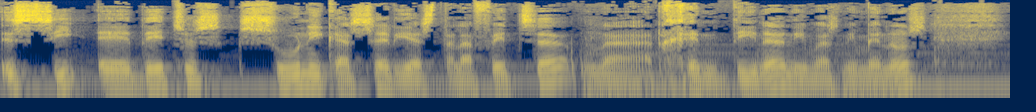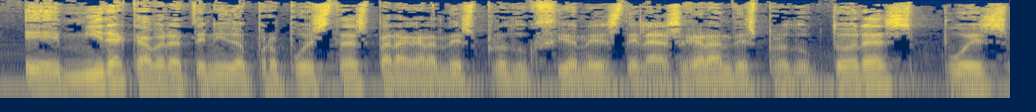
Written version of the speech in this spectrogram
Sí, eh, de hecho es su única serie hasta la fecha, una argentina, ni más ni menos. Eh, mira que habrá tenido propuestas para grandes producciones de las grandes productoras, pues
